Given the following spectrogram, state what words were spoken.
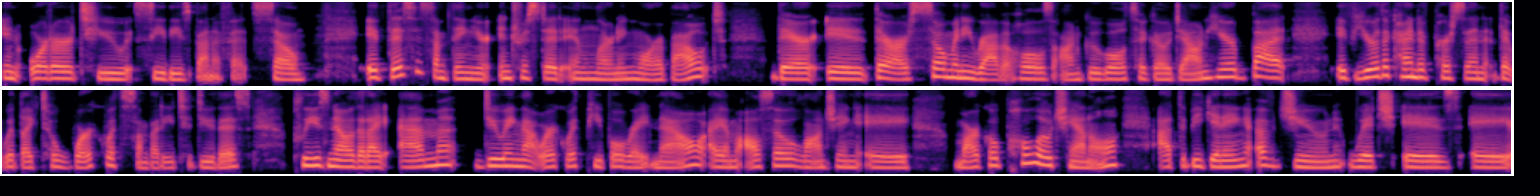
in order to see these benefits. So, if this is something you're interested in learning more about, there is there are so many rabbit holes on Google to go down here, but if you're the kind of person that would like to work with somebody to do this, please know that I am doing that work with people right now. I am also launching a Marco Polo channel at the beginning of June, which is a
